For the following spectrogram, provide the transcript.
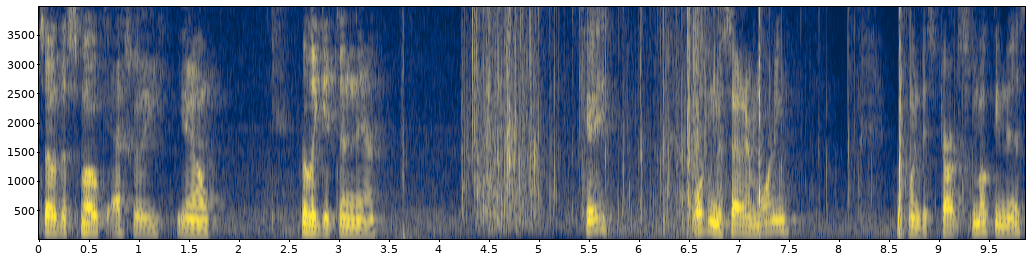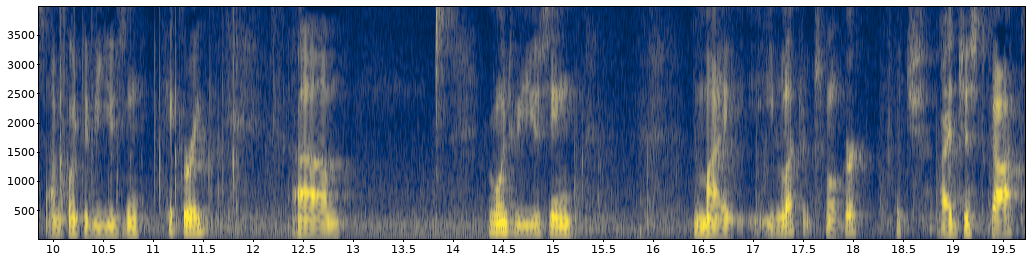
So the smoke actually, you know, really gets in there. Okay, welcome to Saturday morning. We're going to start smoking this. I'm going to be using hickory. Um, we're going to be using my electric smoker, which I just got.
